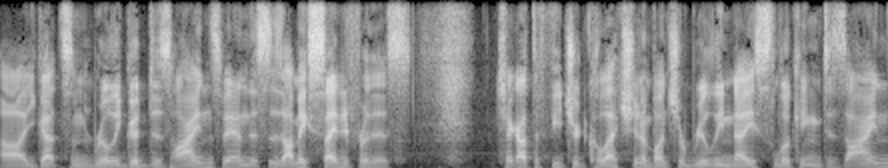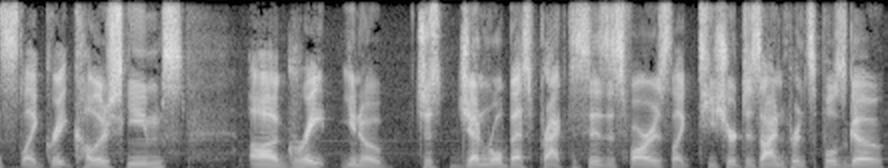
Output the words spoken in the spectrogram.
Uh, you got some really good designs, man. This is I'm excited for this. Check out the featured collection. A bunch of really nice looking designs, like great color schemes, uh, great you know just general best practices as far as like t-shirt design principles go.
